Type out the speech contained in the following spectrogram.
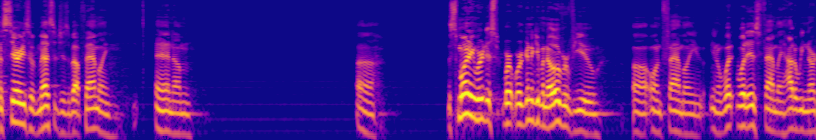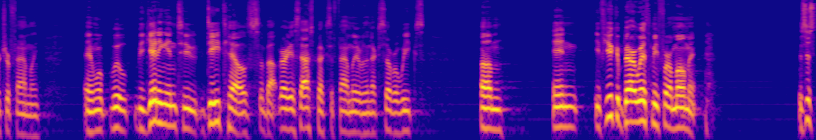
a series of messages about family, and um, uh, this morning we're just we're, we're going to give an overview uh, on family. You know, what what is family? How do we nurture family? And we'll, we'll be getting into details about various aspects of family over the next several weeks. Um, and if you could bear with me for a moment, it's just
